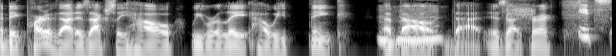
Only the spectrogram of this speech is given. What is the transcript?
a big part of that is actually how we relate how we think mm-hmm. about that. Is that correct? It's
